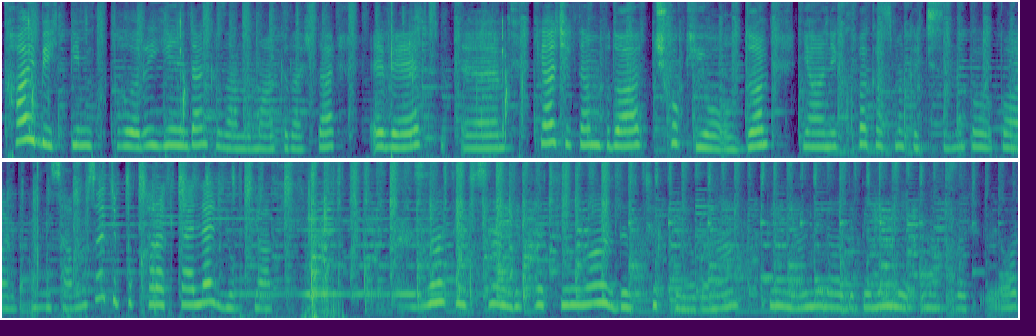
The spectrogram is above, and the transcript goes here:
kaybettiğim kupaları yeniden kazandım arkadaşlar. Evet. e, gerçekten bu da çok iyi oldu. Yani kupa kasmak açısından bu, bu arada ana hesabım. Sadece bu karakterler yok ya. Zaten sen kaç yıllardır çıkmıyor bana. Bilmiyorum herhalde benimle inatlaşıyor.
